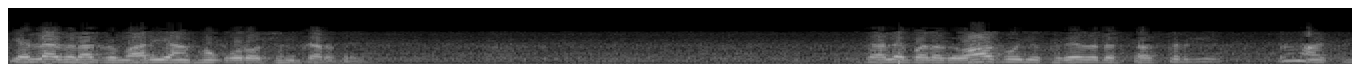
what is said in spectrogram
کہ اللہ تعالیٰ تمہاری آنکھوں کو روشن کر دے۔ پہلے پر دعا کو جو خدے دستر کی ہاں جی،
